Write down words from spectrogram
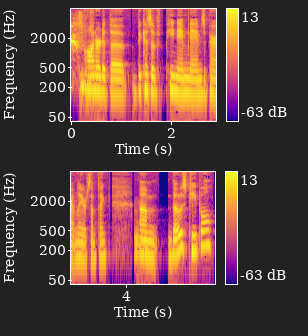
honored at the because of he named names apparently or something. Mm-hmm. Um, those people,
